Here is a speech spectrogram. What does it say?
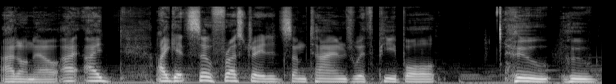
I don't know. I, I I get so frustrated sometimes with people who who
